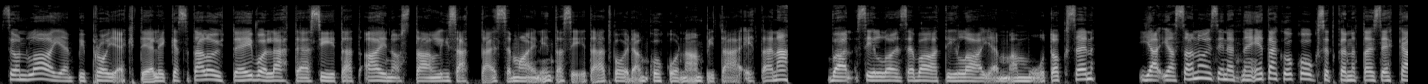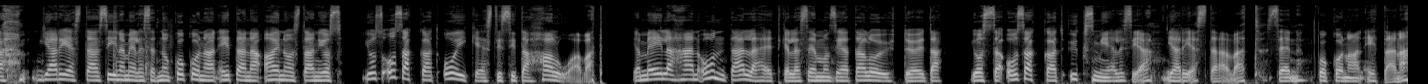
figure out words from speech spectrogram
se on laajempi projekti. Eli se taloyhtiö ei voi lähteä siitä, että ainoastaan lisättäisiin se maininta siitä, että voidaan kokonaan pitää etänä, vaan silloin se vaatii laajemman muutoksen. Ja, ja sanoisin, että ne etäkokoukset kannattaisi ehkä järjestää siinä mielessä, että ne on kokonaan etänä ainoastaan, jos, jos osakkaat oikeasti sitä haluavat. Ja meillähän on tällä hetkellä semmoisia taloyhtiöitä, jossa osakkaat yksimielisiä järjestävät sen kokonaan etänä.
